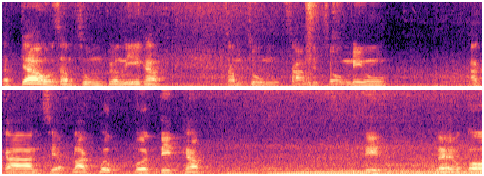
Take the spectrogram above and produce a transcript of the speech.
กับเจ้าซัมซุงเครื่องนี้ครับซัมซุง32 นิ้ว อาการเสียบปลั๊กปุ๊บเปิดติดครับ ติดแล้วก็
